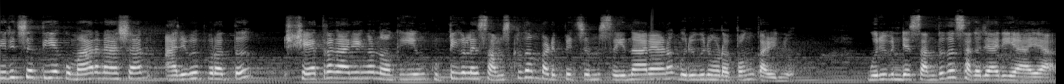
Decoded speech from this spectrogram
തിരിച്ചെത്തിയ കുമാരനാശാൻ അരുവിപ്പുറത്ത് ക്ഷേത്രകാര്യങ്ങൾ നോക്കിയും കുട്ടികളെ സംസ്കൃതം പഠിപ്പിച്ചും ശ്രീനാരായണ ഗുരുവിനോടൊപ്പം കഴിഞ്ഞു. ഗുരുവിന്റെ സന്തത സഹചാരിയായ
